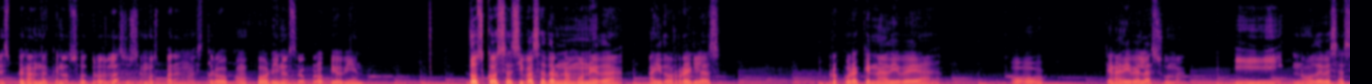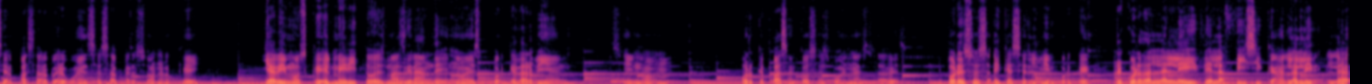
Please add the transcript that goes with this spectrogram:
Esperando que nosotros las usemos para nuestro confort y nuestro propio bien. Dos cosas, si vas a dar una moneda, hay dos reglas. Procura que nadie vea o que nadie vea la suma y no debes hacer pasar vergüenza a esa persona, ¿ok? Ya vimos que el mérito es más grande, no es por quedar bien, sino porque pasan cosas buenas, ¿sabes? Y por eso es, hay que hacer el bien, porque recuerda la ley de la física, la ley, la-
